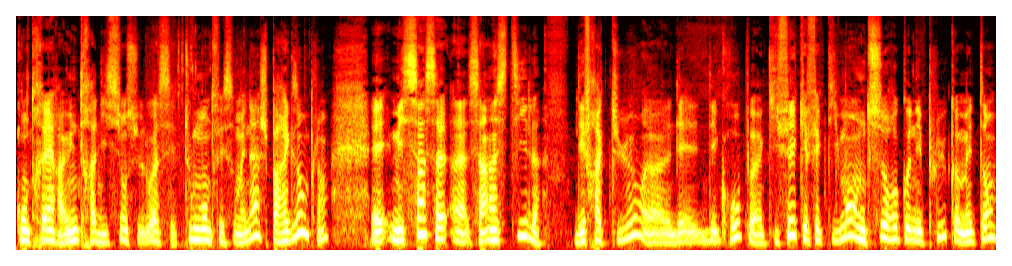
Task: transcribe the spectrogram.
contraire à une tradition suédoise. C'est tout le monde fait son ménage, par exemple. Hein. mais ça, ça, ça, instille des fractures, euh, des, groupes, qui fait qu'effectivement on ne se reconnaît plus comme étant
